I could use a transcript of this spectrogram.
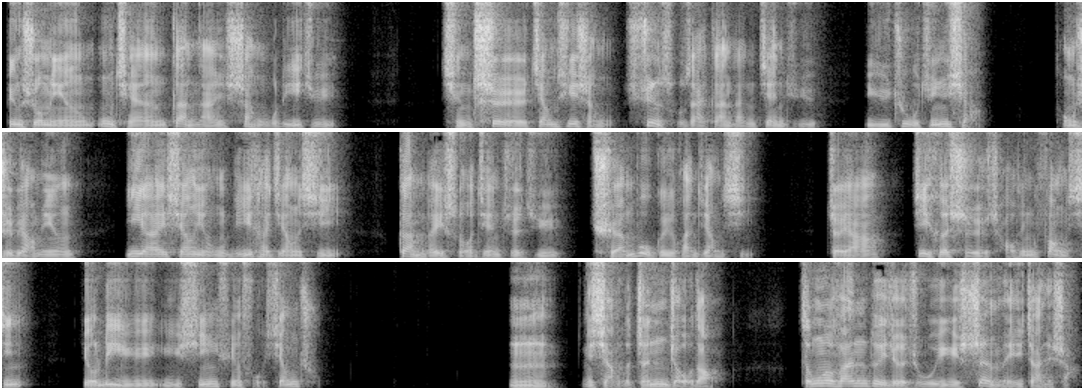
并说明目前赣南尚无离局。”请赐江西省迅速在赣南建局，与驻军饷，同时表明义哀相勇离开江西，赣北所建之局全部归还江西。这样既可使朝廷放心，又利于与新巡抚相处。嗯，你想的真周到。曾国藩对这个主意甚为赞赏。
